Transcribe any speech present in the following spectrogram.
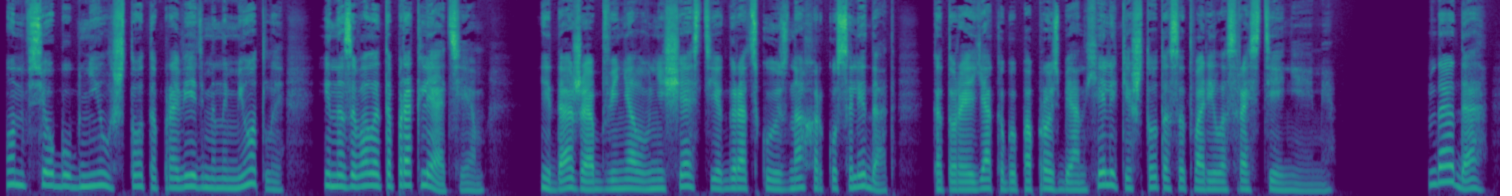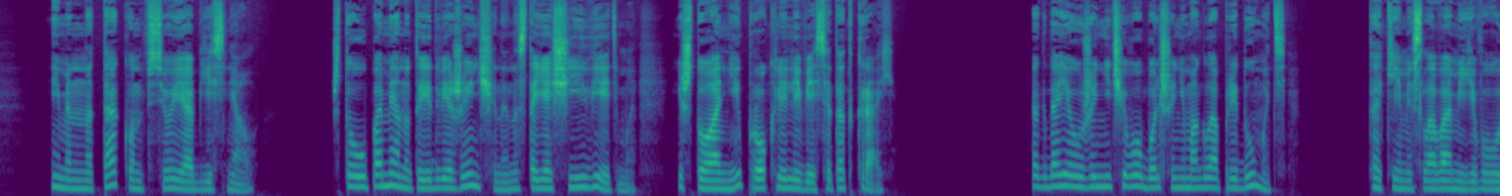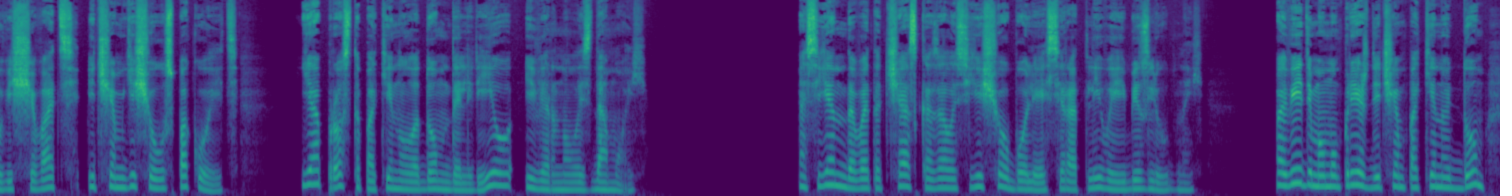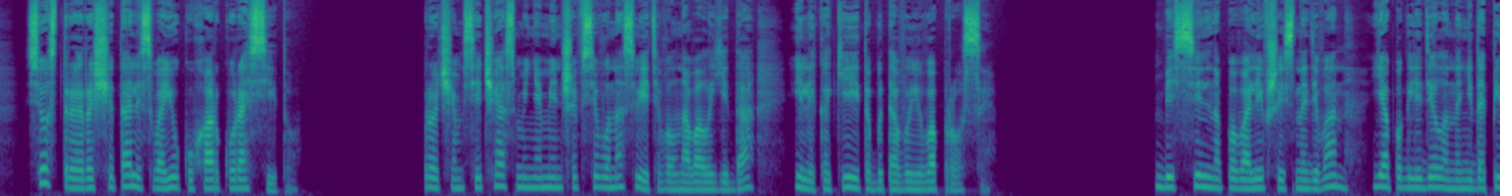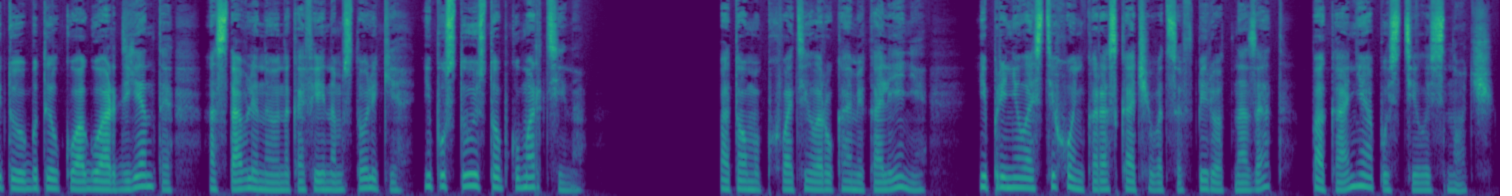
Он все бубнил что-то про ведьмины метлы и называл это проклятием, и даже обвинял в несчастье городскую знахарку Солидат, которая якобы по просьбе Анхелики что-то сотворила с растениями. Да-да, именно так он все и объяснял что упомянутые две женщины — настоящие ведьмы, и что они прокляли весь этот край. Когда я уже ничего больше не могла придумать, какими словами его увещевать и чем еще успокоить, я просто покинула дом Дель Рио и вернулась домой. Асьенда в этот час казалась еще более сиротливой и безлюдной. По-видимому, прежде чем покинуть дом, сестры рассчитали свою кухарку Расситу. Впрочем, сейчас меня меньше всего на свете волновала еда или какие-то бытовые вопросы. Бессильно повалившись на диван, я поглядела на недопитую бутылку агуардиенте, оставленную на кофейном столике, и пустую стопку мартина. Потом обхватила руками колени и принялась тихонько раскачиваться вперед назад пока не опустилась ночь.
